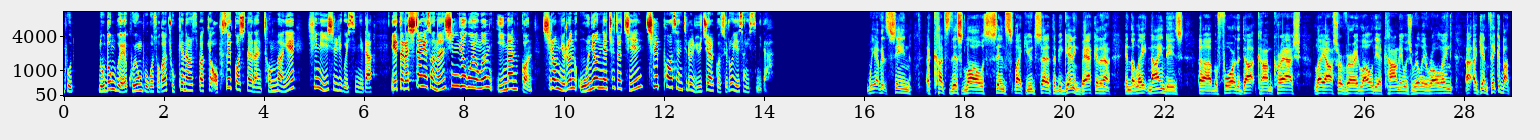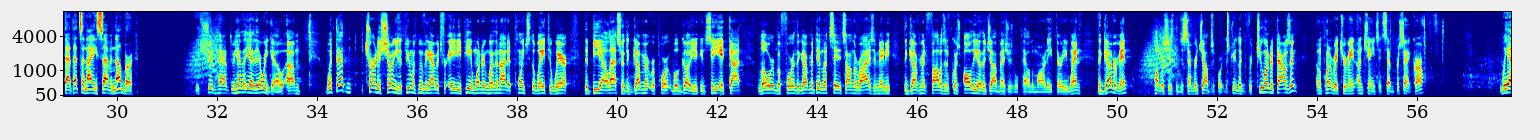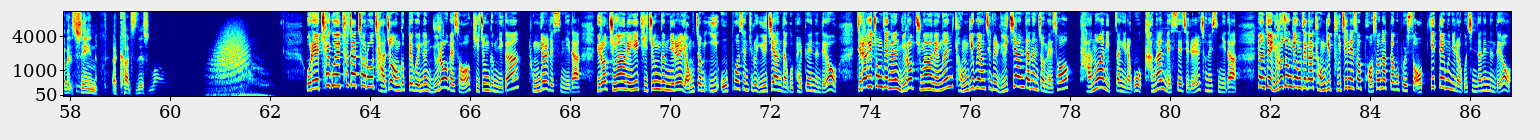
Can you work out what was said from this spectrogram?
노동부의 고용 보고서가 좋게 나올 수밖에 없을 것이다라는 전망에 힘이 실리고 있습니다. 이에 따라 시장에서는 신규 고용은 2만 건, 실업률은 5년 내 최저치인 7%를 유지할 것으로 예상했습니다. We haven't seen uh, cuts this low since, like you'd said at the beginning, back in the, in the late 90s, uh, before the dot com crash. Layoffs were very low. The economy was really rolling. Uh, again, think about that. That's a 97 number. We should have. Do we have that? Yeah, there we go. Um, what that chart is showing is a three month moving average for ADP and wondering whether or not it points the way to where the BLS or the government report will go. You can see it got lower before the government did. Let's say it's on the rise and maybe the government follows it. Of course, all the other job measures will pale tomorrow at 8:30 when the government publishes the December jobs report. The street looking for 200,000. Unemployment rate to remain unchanged at 7%. Carl? We haven't seen uh, cuts this low. 올해 최고의 투자처로 자주 언급되고 있는 유럽에서 기준금리가 동결됐습니다. 유럽 중앙은행이 기준금리를 0.25%로 유지한다고 발표했는데요. 드라기 총재는 유럽 중앙은행은 경기 부양책을 유지한다는 점에서 단호한 입장이라고 강한 메시지를 전했습니다. 현재 유로존 경제가 경기 부진에서 벗어났다고 볼 수 없기 때문이라고 진단했는데요.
